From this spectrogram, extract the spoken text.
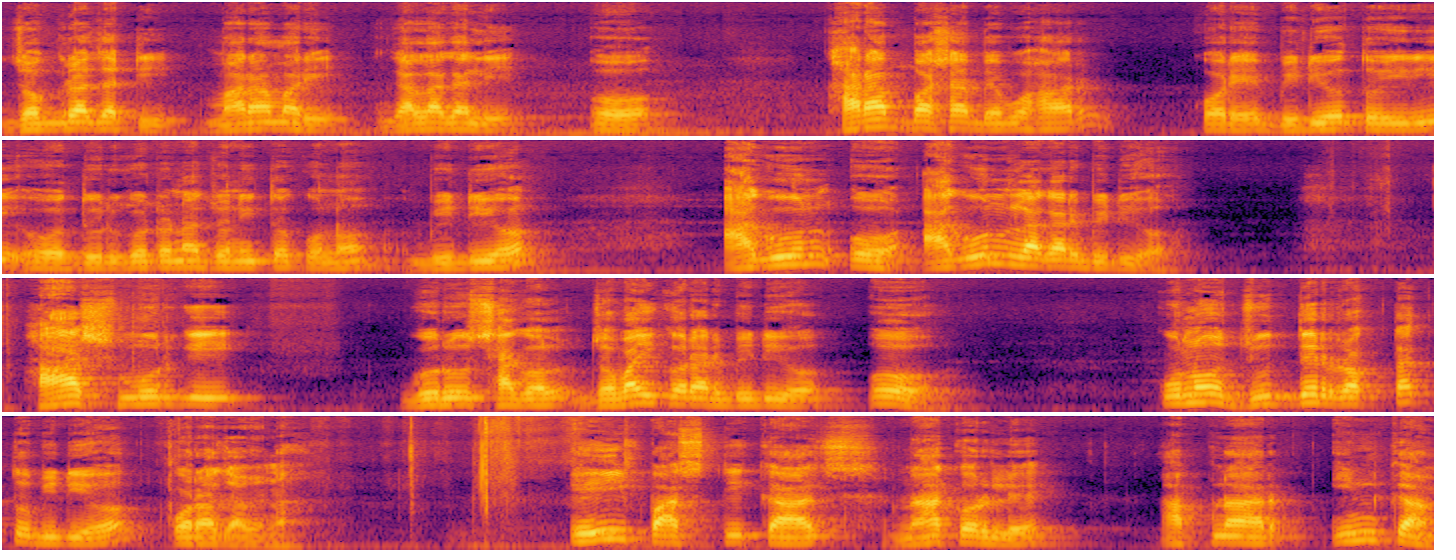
জগরাজাটি মারামারি, গালাগালি ও খারাপ ভাষা ব্যবহার করে ভিডিও তৈরি ও দুর্ঘটনাজনিত কোনো ভিডিও, আগুন ও আগুন লাগার ভিডিও, হাঁস, মুরগি, গরু, ছাগল জবাই করার ভিডিও ও কোনো যুদ্ধের রক্তাক্ত ভিডিও করা যাবে না। এই পাঁচটি কাজ না করলে আপনার ইনকাম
